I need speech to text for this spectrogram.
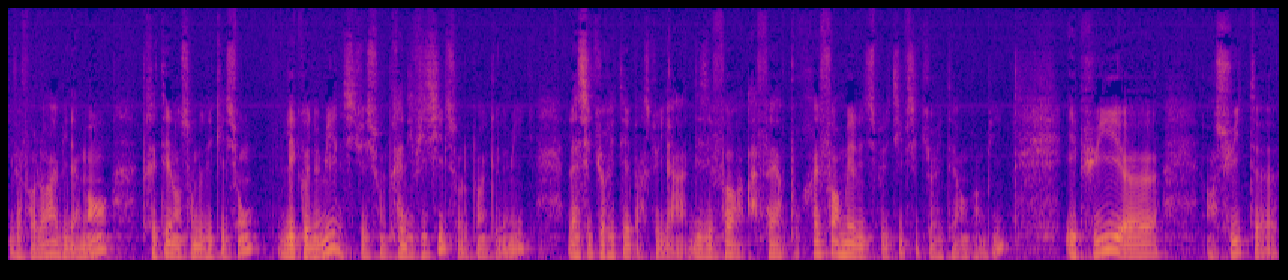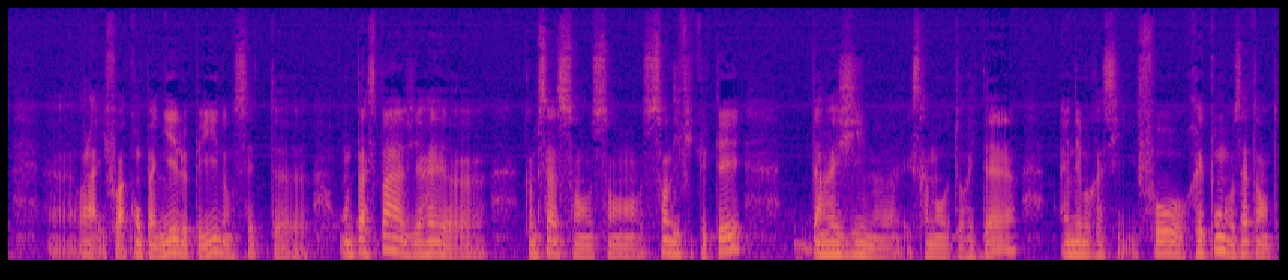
il va falloir évidemment traiter l'ensemble des questions. L'économie, la situation est très difficile sur le plan économique. La sécurité, parce qu'il y a des efforts à faire pour réformer le dispositif sécuritaire en Gambie. Et puis, euh, ensuite, voilà, il faut accompagner le pays dans cette. on ne passe pas, je dirais, comme ça, sans, sans, sans difficulté, d'un régime extrêmement autoritaire à une démocratie. Il faut répondre aux attentes.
